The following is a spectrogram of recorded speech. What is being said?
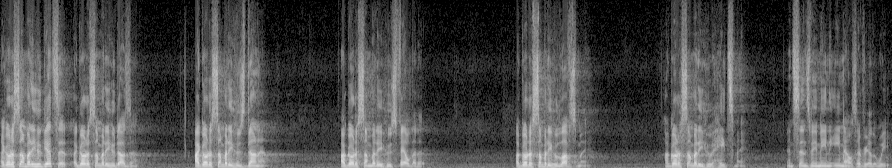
I go to somebody who gets it. I go to somebody who doesn't. I go to somebody who's done it. I'll go to somebody who's failed at it. I'll go to somebody who loves me. I'll go to somebody who hates me and sends me mean emails every other week.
